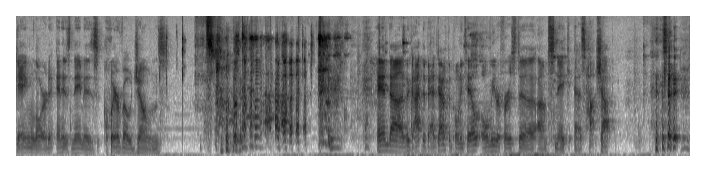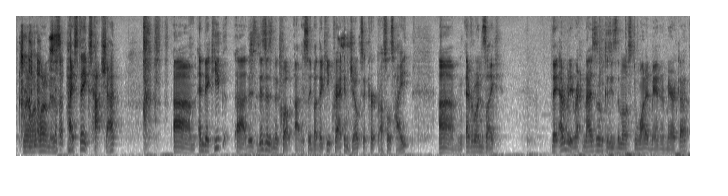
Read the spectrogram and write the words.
gang lord, and his name is Cuervo Jones. and uh, the guy, the bad guy with the ponytail, only refers to um, Snake as Hot Shot. one, one of them is high stakes, Hot Shot. Um, and they keep uh, this. This isn't a quote, obviously, but they keep cracking jokes at Kurt Russell's height. Um, everyone's like, they everybody recognizes him because he's the most wanted man in America.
